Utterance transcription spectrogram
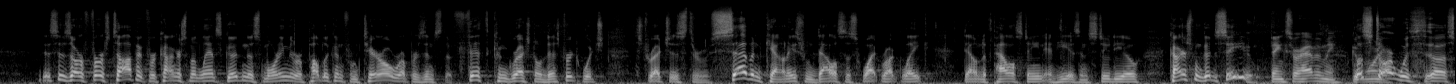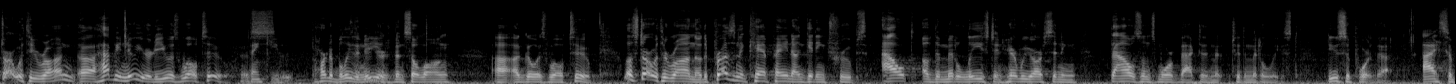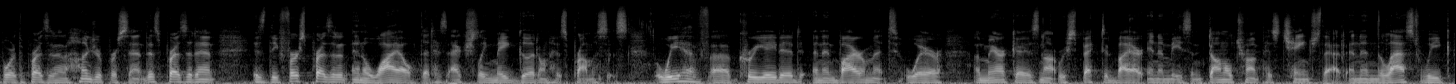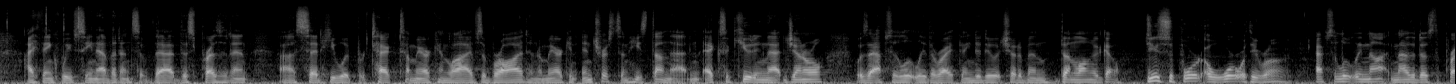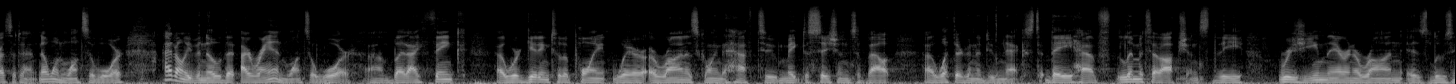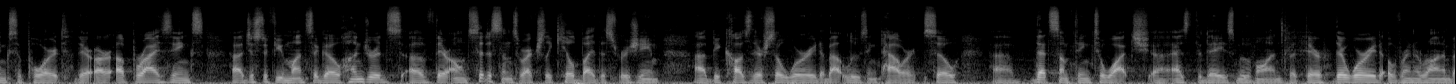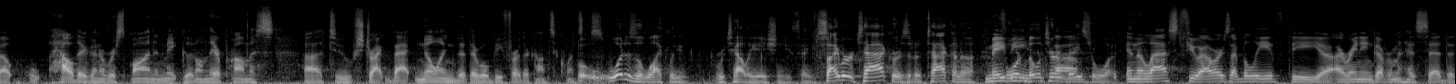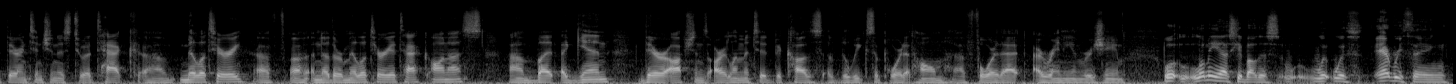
This is our first topic for Congressman Lance Gooden this morning. The Republican from Terrell represents the 5th Congressional District, which stretches through seven counties from Dallas's White Rock Lake down to Palestine, and he is in studio. Congressman, good to see you. Thanks for having me. Good Let's morning. start with uh, start with Iran. Uh, Happy New Year to you as well, too. It's Thank you. Hard to believe the New Year has been so long. Uh, ago as well too. Let's start with Iran though. The president campaigned on getting troops out of the Middle East and here we are sending thousands more back to the, to the Middle East. Do you support that? I support the president 100%. This president is the first president in a while that has actually made good on his promises. We have uh, created an environment where America is not respected by our enemies, and Donald Trump has changed that. And in the last week, I think we've seen evidence of that. This president uh, said he would protect American lives abroad and American interests, and he's done that. And executing that general was absolutely the right thing to do. It should have been done long ago. Do you support a war with Iran? Absolutely not. Neither does the president. No one wants a war. I don't even know that Iran wants a war. Um, but I think uh, we're getting to the point where Iran is going to have to make decisions about uh, what they're going to do next. They have limited options. The regime there in Iran is losing support. There are uprisings. Uh, just a few months ago, hundreds of their own citizens were actually killed by this regime uh, because they're so worried about losing power. So uh, that's something to watch uh, as the days move on. But they're, they're worried over in Iran about how they're going to respond and make good on their promise uh, to strike back, knowing that there will be further consequences. But what is a likely retaliation, do you think? Cyber attack, or is it attack on a Maybe, foreign military um, base, or what? In the last few hours, I believe, the uh, Iranian government has said that their intention is to attack uh, military, uh, uh another military attack on us. Um, but again, their options are limited because of the weak support at home uh, for that Iranian regime. Well, let me ask you about this. W with everything,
